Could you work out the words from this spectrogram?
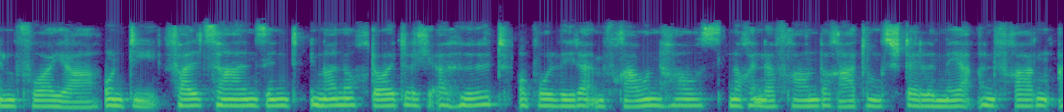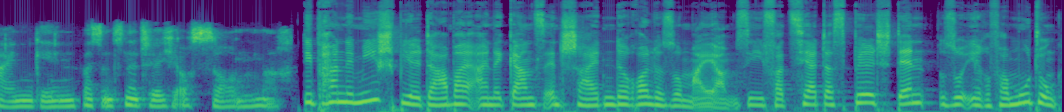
im Vorjahr. Und die Fallzahlen sind immer noch deutlich erhöht, obwohl weder im Frauenhaus noch in der Frauenberatungsstelle mehr Anfragen eingehen, was uns natürlich auch Sorgen macht. Die Pandemie spielt dabei eine ganz entscheidende Rolle, so Meier. Sie verzerrt das Bild, denn, so ihre Vermutung,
